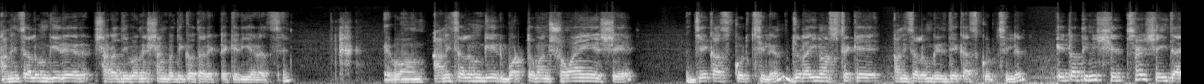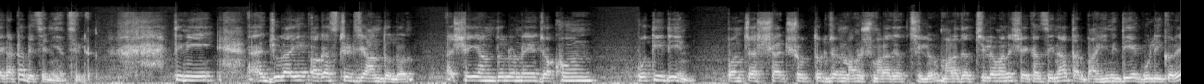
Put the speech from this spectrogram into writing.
আনিস আলমগীরের সারা জীবনের সাংবাদিকতার একটা কেরিয়ার আছে। এবং আনিস আলমগীর বর্তমান সময়ে এসে যে কাজ করছিলেন, জুলাই মাস থেকে আনিস আলমগীর যে কাজ করছিলেন, এটা তিনি স্বেচ্ছায় সেই জায়গাটা বেছে নিয়েছিলেন। তিনি জুলাই অগাস্টের যে আন্দোলন, সেই আন্দোলনে যখন প্রতিদিন পঞ্চাশ, ষাট, সত্তর জন মানুষ মারা যাচ্ছিল মারা যাচ্ছিল মানে শেখ হাসিনা তার বাহিনী দিয়ে গুলি করে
